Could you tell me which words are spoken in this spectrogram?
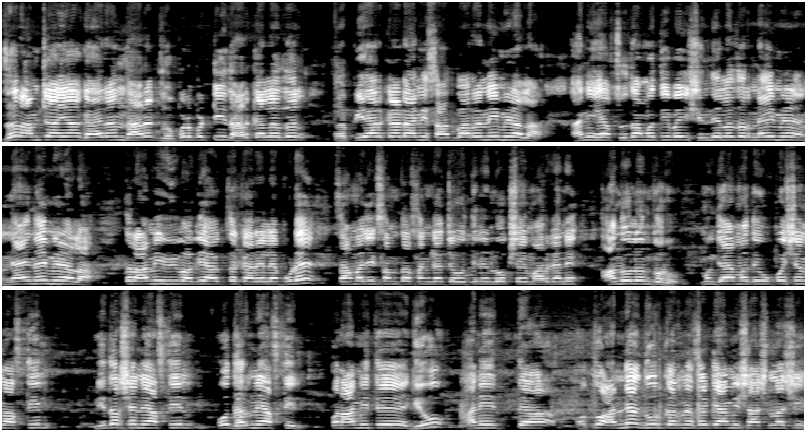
जर आमच्या या गायरान धारक झोपडपट्टी धारकाला जर पी आर कार्ड आणि सातबारा नाही मिळाला आणि ह्या सुधामतीबाई शिंदेला जर न्याय मिळ न्याय नाही मिळाला तर आम्ही विभागीय आयुक्त कार्यालयापुढे सामाजिक समता संघाच्या वतीने लोकशाही मार्गाने आंदोलन करू. मग ज्यामध्ये उपोषण असतील निदर्शने असतील व धरणे असतील पण आम्ही ते घेऊ आणि त्या तो अन्याय दूर करण्यासाठी आम्ही शासनाशी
